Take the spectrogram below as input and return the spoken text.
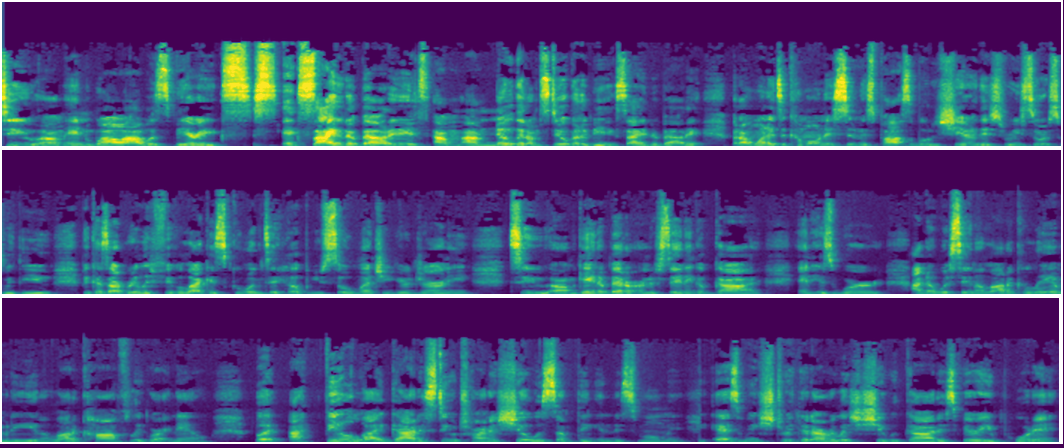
to, um, and while I was very ex excited about it, and i know that I'm still going to be excited about it, but I wanted to come on as soon as possible to share this resource with you because I really feel like it's going to help you so much in your journey to um, gain a better understanding of God and His Word. I know we're seeing a lot of calamity and a lot of conflict right now, but I feel like God is still trying to show us something in this moment. As we strengthen our relationship with God, it's very important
